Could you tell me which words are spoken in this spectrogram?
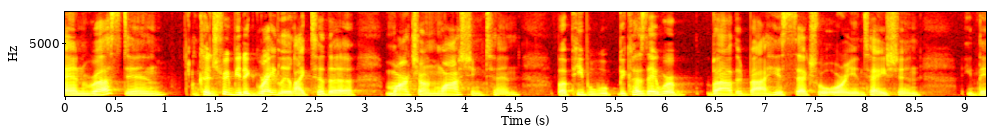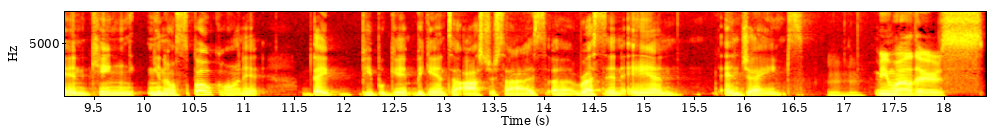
and Rustin contributed greatly, like to the March on Washington. But people, because they were bothered by his sexual orientation, then King, you know, spoke on it they people get, began to ostracize uh, Rustin and and James. Meanwhile, there's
